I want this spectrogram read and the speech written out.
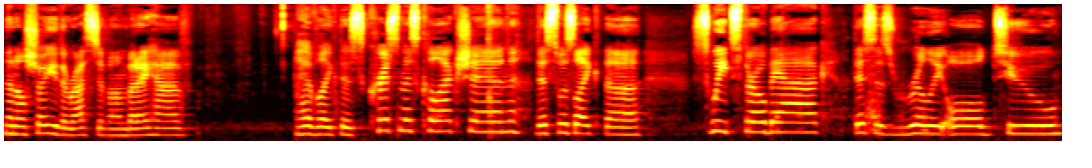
then I'll show you the rest of them, but I have, I have like this Christmas collection. This was like the sweets throwback. This is really old too.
